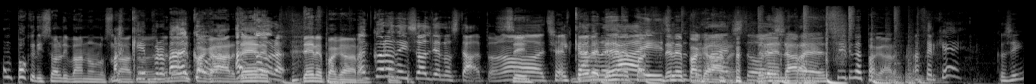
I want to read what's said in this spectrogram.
Un po' che di soldi vanno allo Ma Stato. che pro- deve ma ancora, pagare. ancora? Deve, deve pagare. Ancora dei soldi allo Stato, no? Sì. C'è il Deve- canone deve, Rai, deve il pagare. resto, deve si andare. Sì, deve pagare. Ma perché? Così?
